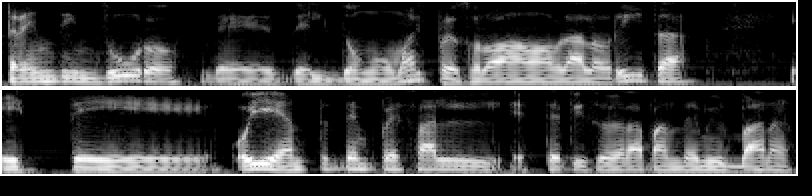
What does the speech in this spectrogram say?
trending duro de, del Don Omar, pero eso lo vamos a hablar ahorita. Este, oye, antes de empezar este episodio de la pandemia urbana,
